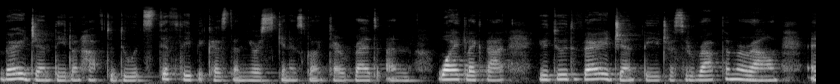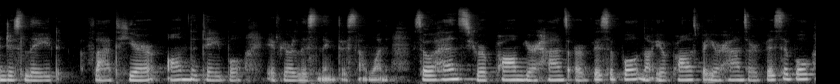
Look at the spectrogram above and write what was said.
very gently. You don't have to do it stiffly because then your skin is going to red and white like that. You do it very gently, just wrap them around and just lay it flat here on the table if you're listening to someone. So hence your palm, your hands are visible, not your palms, but your hands are visible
